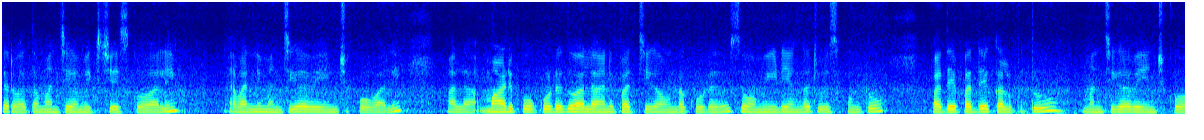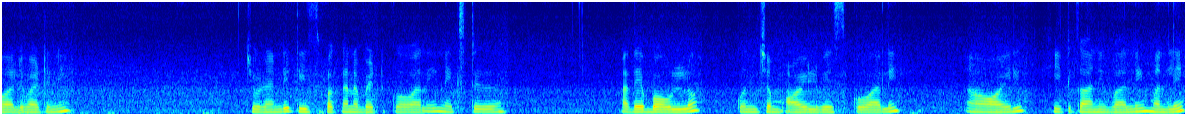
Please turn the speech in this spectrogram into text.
తర్వాత మంచిగా మిక్స్ చేసుకోవాలి. అవన్నీ మంచిగా వేయించుకోవాలి. అలా మాడిపోకూడదు అలా అని పచ్చిగా ఉండకూడదు. సో మీడియంగా చూసుకుంటూ పదే పదే కలుపుతూ మంచిగా వేయించుకోవాలి వాటిని. చూడండి తీసి పక్కన పెట్టుకోవాలి. నెక్స్ట్ అదే బౌల్లో కొంచెం ఆయిల్ వేసుకోవాలి. ఆయిల్ హీట్ కానివ్వాలి మళ్ళీ.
